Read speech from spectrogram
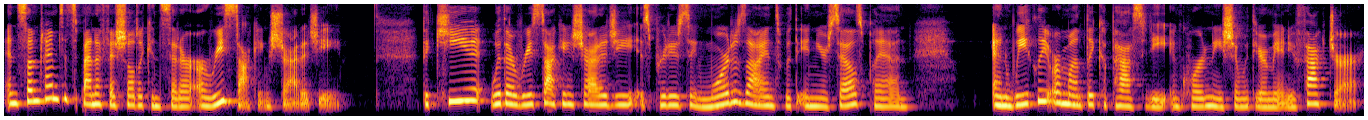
And sometimes it's beneficial to consider a restocking strategy. The key with a restocking strategy is producing more designs within your sales plan and weekly or monthly capacity in coordination with your manufacturer.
